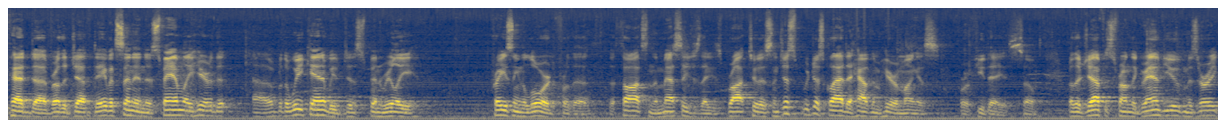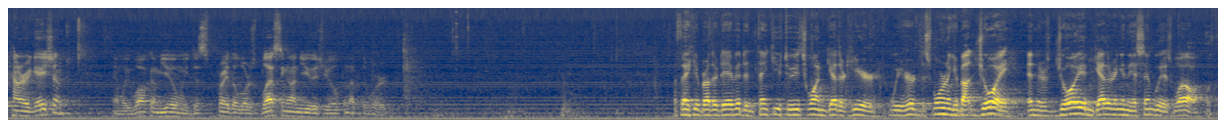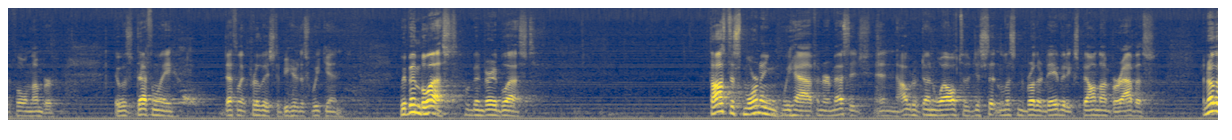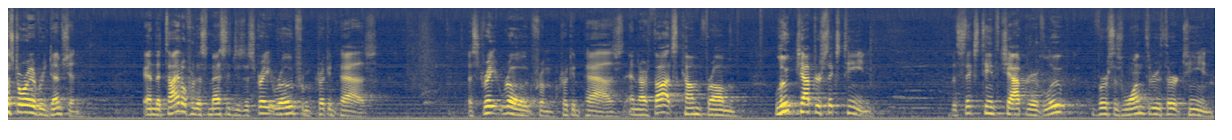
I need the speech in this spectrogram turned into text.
We've had uh, Brother Jeff Davidson and his family here uh, over the weekend. We've just been really praising the Lord for the, the thoughts and the messages that he's brought to us, and just we're just glad to have them here among us for a few days. So, Brother Jeff is from the Grandview, Missouri congregation, and we welcome you, and we just pray the Lord's blessing on you as you open up the Word. Well, thank you, Brother David, and thank you to each one gathered here. We heard this morning about joy, and there's joy in gathering in the assembly as well with the full number. It was definitely, definitely a privilege to be here this weekend. We've been blessed. We've been very blessed. Thoughts this morning we have in our message, and I would have done well to just sit and listen to Brother David expound on Barabbas. Another story of redemption. And the title for this message is A Straight Road from Crooked Paths a straight road from crooked paths. And our thoughts come from Luke chapter 16, the 16th chapter of Luke, verses 1 through 13.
